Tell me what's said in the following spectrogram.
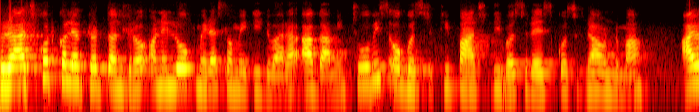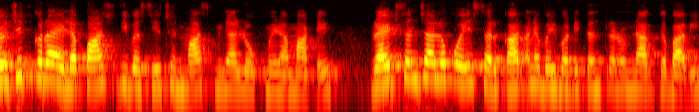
રાજકોટ કલેક્ટર તંત્ર અને લોકમેળા સમિતિ દ્વારા આગામી ચોવીસ ઓગસ્ટથી પાંચ દિવસ રેસકોર્સ ગ્રાઉન્ડમાં આયોજિત કરાયેલા પાંચ દિવસીય જન્માષ્ટમીના લોકમેળા માટે રાઇડ સંચાલકોએ સરકાર અને વહીવટીતંત્રનું નાક દબાવી,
